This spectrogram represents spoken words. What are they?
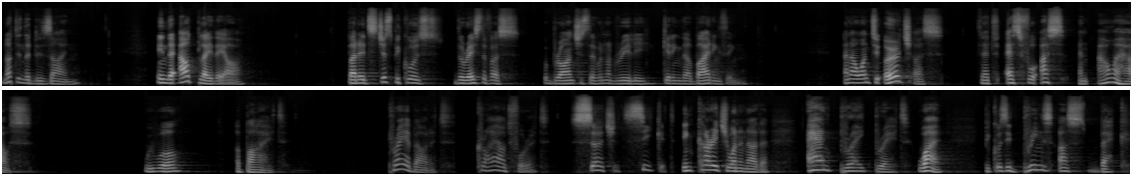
Not in the design. In the outplay, they are. but it's just because the rest of us branches that were not really getting the abiding thing. And I want to urge us that as for us and our house, we will abide. Pray about it, cry out for it, search it, seek it, encourage one another, and break bread. Why? Because it brings us back.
